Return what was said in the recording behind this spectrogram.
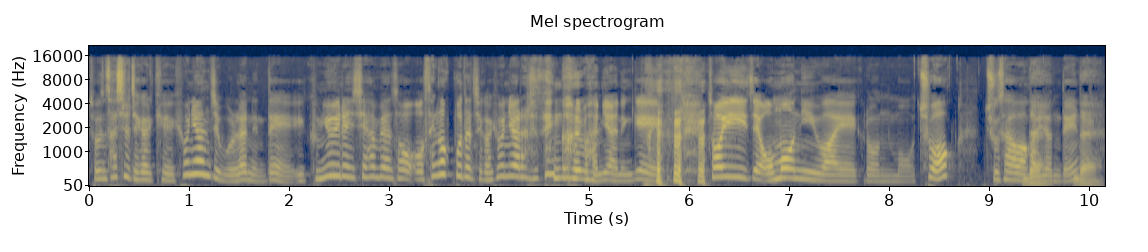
저는 사실 제가 이렇게 효녀인지 몰랐는데 이 금요일엔 시 하면서 어, 생각보다 제가 효녀라는 생각을 많이 하는 게 저희 이제 어머니와의 그런 뭐 추억 주사와 네, 관련된 네.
